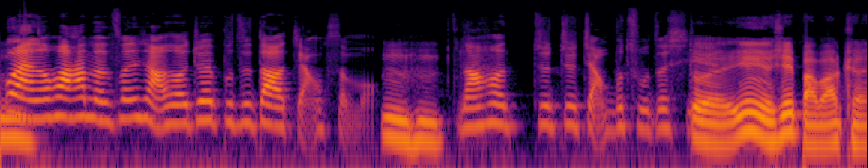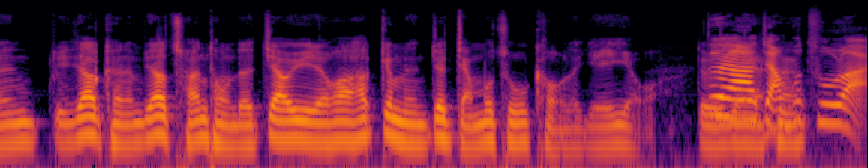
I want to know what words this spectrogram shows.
嗯，不然的话，他们分享的时候就会不知道讲什么。嗯哼，然后就就讲不出这些。对，因为有些爸爸可能比较可能比较传统的教育的话，他根本就讲不出口了，也有啊。对，对啊，讲不出来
